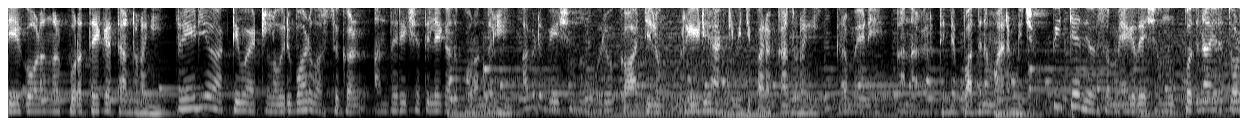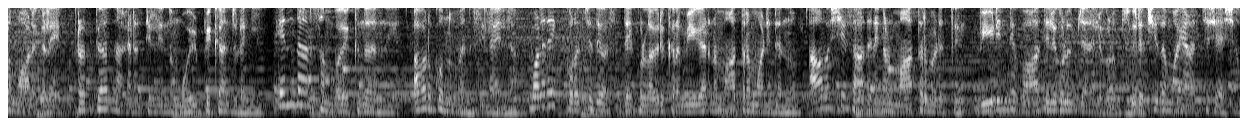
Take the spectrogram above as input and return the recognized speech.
തീഗോളങ്ങൾ പുറത്തേക്ക് എത്താൻ തുടങ്ങി. റേഡിയോ ആക്റ്റീവ് ആയിട്ടുള്ള ഒരുപാട് വസ്തുക്കൾ അന്തരീക്ഷത്തിലേക്ക് അത് പുറന്തള്ളി. അവിടെ വീശുന്ന ഓരോ കാറ്റിലും റേഡിയോ ആക്ടിവിറ്റി പരക്കാൻ തുടങ്ങി. ക്രമേണ ആ നഗരത്തിന്റെ പതനം ആരംഭിച്ചു. പിറ്റേ ദിവസം ഏകദേശം മുപ്പതിനായിരത്തോളം ആളുകളെ പ്രപ്യാത് നഗരത്തിൽ നിന്നും ഒഴിപ്പിക്കാൻ തുടങ്ങി. എന്താണ് സംഭവിക്കുന്നതെന്ന് അവർക്കൊന്നും മനസ്സിലായില്ല. വളരെ കുറച്ച് ദിവസത്തേക്കുള്ള ഒരു ക്രമീകരണം മാത്രമാണിതെന്നും അവശ്യ സാധനങ്ങൾ മാത്രമെടുത്ത് വീടിന്റെ വാതിലുകളും ജനലുകളും സുരക്ഷിതമായി അടച്ച ശേഷം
